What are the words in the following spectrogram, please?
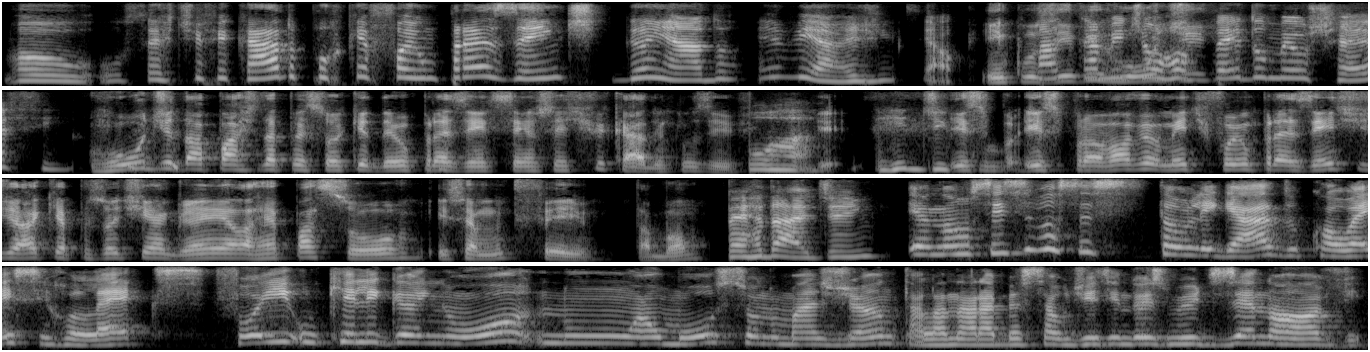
o- o certificado, porque foi um presente ganhado em viagem oficial. Inclusive, Basicamente, eu rude, roubei do meu chefe. rude da parte da pessoa que deu o presente sem o certificado, inclusive. Porra, ridículo. Isso, isso provavelmente foi um presente já que a pessoa tinha ganho e ela repassou. Isso é muito feio, tá bom? Verdade, hein? Eu não sei se vocês estão ligados qual é esse Rolex. Foi o que ele ganhou num almoço ou numa janta lá na Arábia Saudita em 2019.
